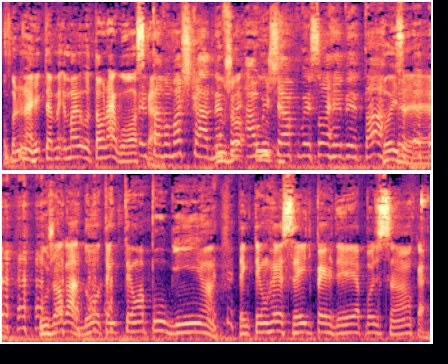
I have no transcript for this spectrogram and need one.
O Bruno Henrique também, mas tá um negócio, Ele cara. tava machucado, né? O jo-? Aí o o- Michel começou a arrebentar. Pois é. O jogador tem que ter uma pulguinha, tem que ter um receio de perder a posição, cara.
